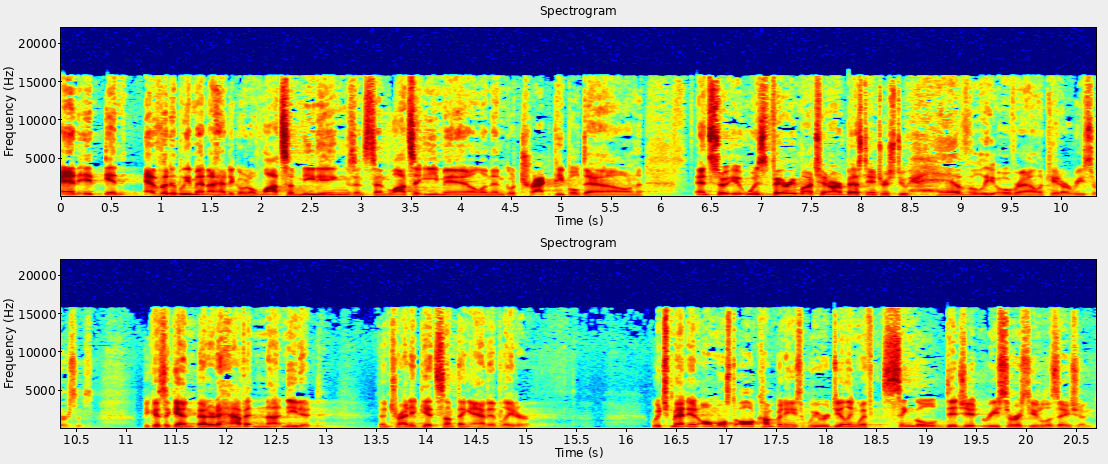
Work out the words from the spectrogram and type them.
And it inevitably meant I had to go to lots of meetings and send lots of email and then go track people down. And so it was very much in our best interest to heavily over allocate our resources. Because again, better to have it and not need it than try to get something added later. Which meant in almost all companies, we were dealing with single digit resource utilization,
